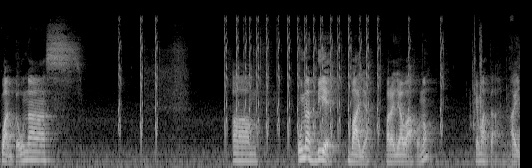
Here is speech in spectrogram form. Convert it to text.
¿cuánto? Unas unas 10 vallas para allá abajo, ¿no? ¿Qué más está? Ahí.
